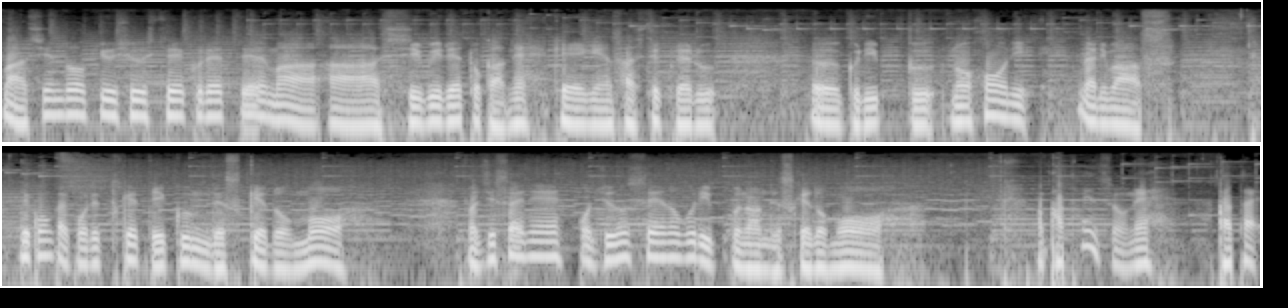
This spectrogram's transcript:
まあ、振動吸収してくれて、まあ、あーしびれとかね、軽減させてくれるグリップの方になります。で、今回これつけていくんですけども、まあ、実際ね、こう純正のグリップなんですけども、まあ硬いんですよね。硬い。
